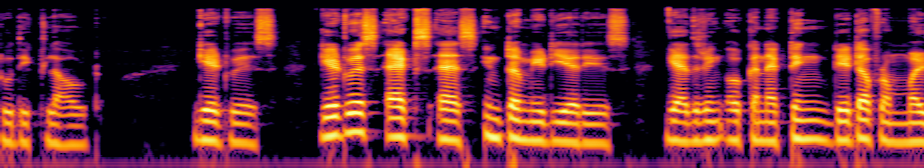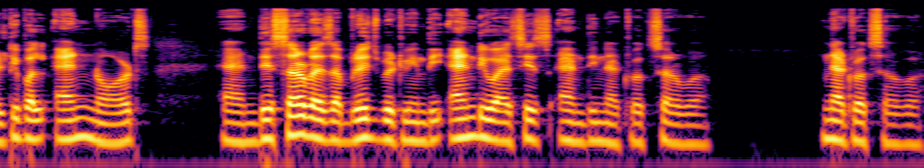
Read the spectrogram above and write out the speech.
to the cloud. Gateways. Gateways acts as intermediaries, gathering or connecting data from multiple end nodes and they serve as a bridge between the end devices and the network server. Network server.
